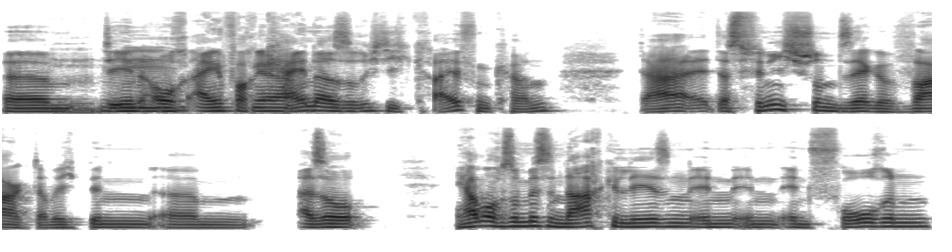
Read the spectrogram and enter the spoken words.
ähm, mhm. den auch einfach ja. keiner so richtig greifen kann. Da, das finde ich schon sehr gewagt, aber ich bin, ähm, also ich habe auch so ein bisschen nachgelesen in, in, in Foren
